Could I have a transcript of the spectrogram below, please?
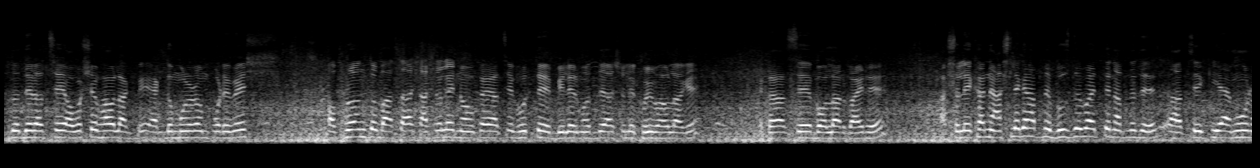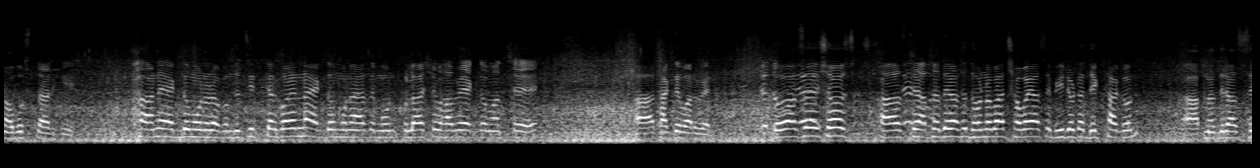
আপনাদের আছে অবশ্যই ভালো লাগবে, একদম মনোরম পরিবেশ, অফুরন্ত বাতাস, আসলে নৌকায় আছে ঘুরতে, বিলের মধ্যে আসলে খুবই ভালো লাগে। এটা আছে বলার বাইরে। আসলে এখানে আসলে কেন আপনি বুঝতে পারতেন আপনাদের আছে কি এমন অবস্থা আর কি? মানে একদম অন্যরকম যে চিৎকার করেন না, একদম মনে আছে মন খোলা ভাবে একদম আছে থাকতে পারবেন। তো আছে আছে, আপনাদের আছে, ধন্যবাদ। সবাই আছে, ভিডিওটা দেখতে থাকুন। আপনাদের আছে,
